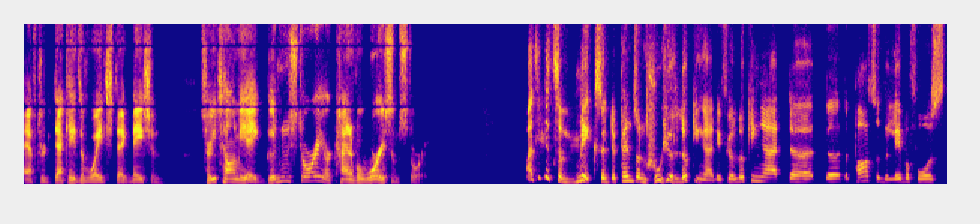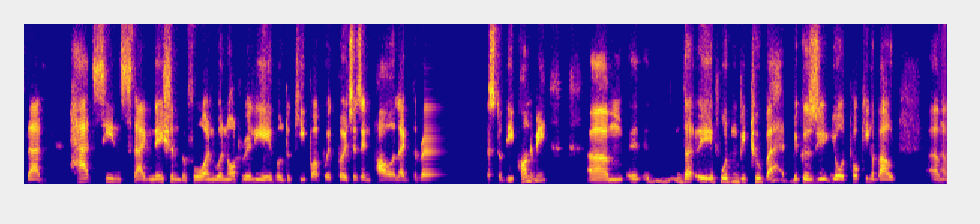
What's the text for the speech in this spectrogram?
after decades of wage stagnation. So, are you telling me a good news story or kind of a worrisome story? I think it's a mix. It depends on who you're looking at. If you're looking at uh, the, the parts of the labor force that had seen stagnation before and were not really able to keep up with purchasing power like the rest of the economy, um, it, it wouldn't be too bad because you, are talking about um,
